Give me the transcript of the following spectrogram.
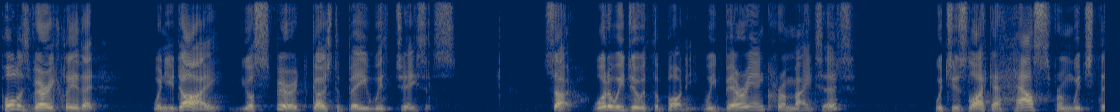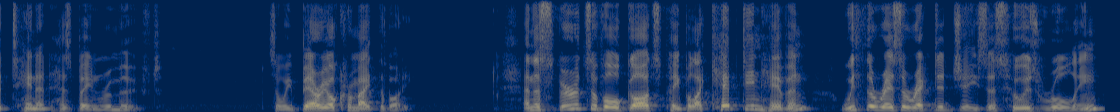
Paul is very clear that when you die, your spirit goes to be with Jesus. So, what do we do with the body? We bury and cremate it which is like a house from which the tenant has been removed. So we bury or cremate the body. And the spirits of all God's people are kept in heaven with the resurrected Jesus who is ruling,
